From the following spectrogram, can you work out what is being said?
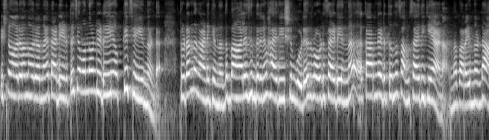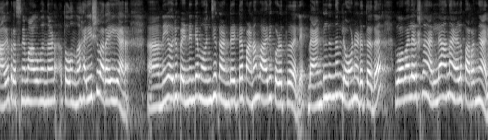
വിഷ്ണു ഓരോന്നോരോന്നായി തടിയെടുത്ത് ചുമന്നുകൊണ്ടിടുകയും ഒക്കെ ചെയ്യുന്നുണ്ട്. തുടർന്ന് കാണിക്കുന്നത് ബാലചന്ദ്രനും ഹരീഷും കൂടി റോഡ് സൈഡിൽ നിന്ന് കാറിന്റെ അടുത്ത് നിന്ന് സംസാരിക്കുകയാണ്. എന്ന് പറയുന്നുണ്ട് ആകെ പ്രശ്നമാകുമെന്നാണ് തോന്നുന്നത്. ഹരീഷ് പറയുകയാണ് നീ ഒരു പെണ്ണിന്റെ മൊഞ്ച് കണ്ടിട്ട് പണം വാരി കൊടുത്തതല്ലേ? ബാങ്കിൽ നിന്നും ലോൺ എടുത്തത് ഗോപാലകൃഷ്ണൻ അല്ല എന്ന് അയാൾ പറഞ്ഞാൽ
